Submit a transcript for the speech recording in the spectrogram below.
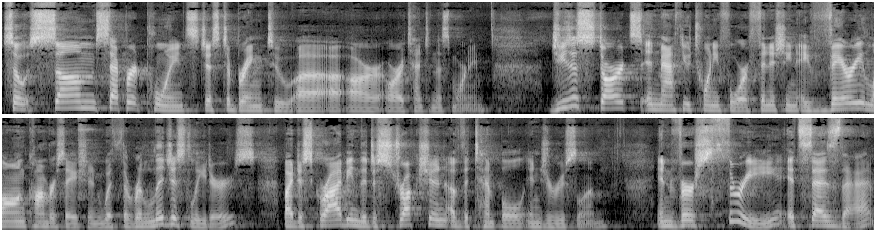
So, some separate points just to bring to uh, our, our attention this morning. Jesus starts in Matthew 24, finishing a very long conversation with the religious leaders by describing the destruction of the temple in Jerusalem. In verse 3, it says that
